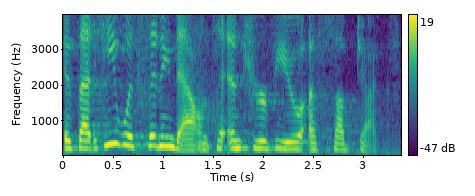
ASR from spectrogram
is that he was sitting down to interview a subject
